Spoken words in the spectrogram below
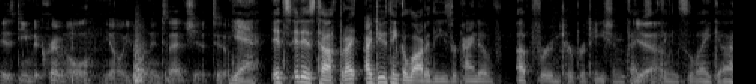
is deemed a criminal, you know, you run into that shit too. Yeah, it's it is tough, but I I do think a lot of these are kind of up for interpretation types Yeah. of things like uh,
